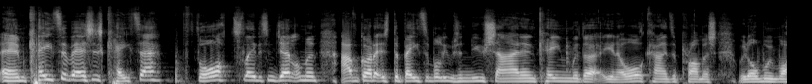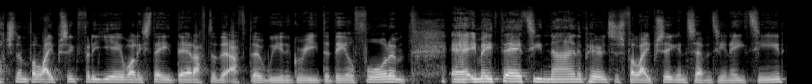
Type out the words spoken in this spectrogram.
Um, Keita versus Keita. Thoughts, ladies and gentlemen? I've got it as debatable. He was a new signing, came with a, you know all kinds of promise. We'd all been watching him for Leipzig for a year while he stayed there after the after we'd agreed the deal for him. Uh, he made 39 appearances for Leipzig in 17-18 uh,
